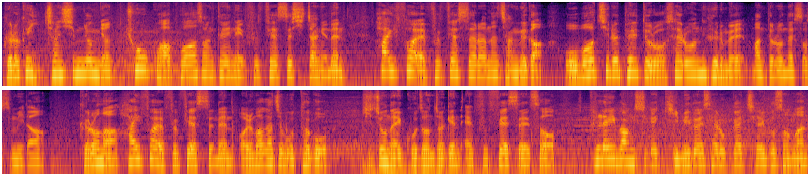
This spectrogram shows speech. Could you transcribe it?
그렇게 2016년 초과포화 상태인 FPS 시장에는 hyper FPS라는 장르가 오버워치를 필두로 새로운 흐름을 만들어냈었습니다 그러나 hyper FPS는 얼마 가지 못하고 기존의 고전적인 FPS에서 플레이 방식의 gimmick을 새롭게 재구성한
